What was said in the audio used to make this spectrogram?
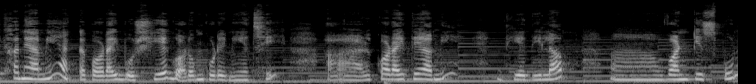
এখানে আমি একটা কড়াই বসিয়ে গরম করে নিয়েছি। আর কড়াইতে আমি দিয়ে দিলাম ওয়ান টিস্পুন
